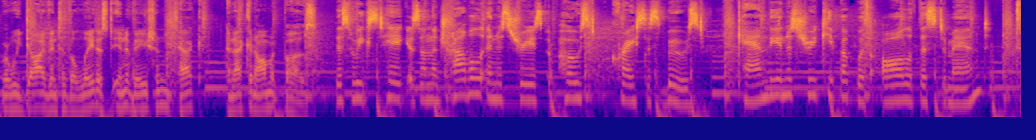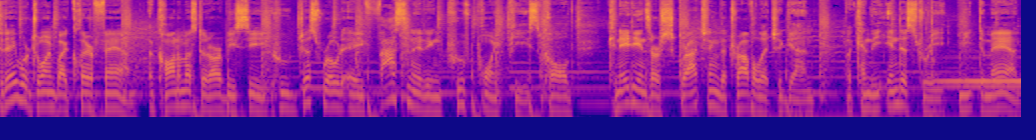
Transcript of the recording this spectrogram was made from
where we dive into the latest innovation, tech, and economic buzz. This week's take is on the travel industry's post crisis boost. Can the industry keep up with all of this demand? Today, we're joined by Claire Fan, economist at RBC, who just wrote a fascinating proof point piece called Canadians Are Scratching the Travel Itch Again, but Can the Industry Meet Demand?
